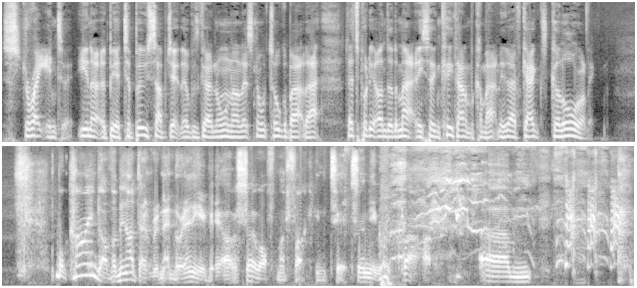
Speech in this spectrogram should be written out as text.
straight into it. You know, it'd be a taboo subject that was going, oh no, let's not talk about that. Let's put it under the mat. And he said, Keith Allen would come out and he'd have gags galore on it. Well, kind of. I mean, I don't remember any of it. I was so off my fucking tits anyway. But um,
